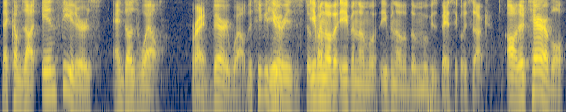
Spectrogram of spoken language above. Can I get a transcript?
that comes out in theaters and does well, Right. very well. The TV Even- series is still even going. though the even though even though the movies basically suck. Oh, they're terrible.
